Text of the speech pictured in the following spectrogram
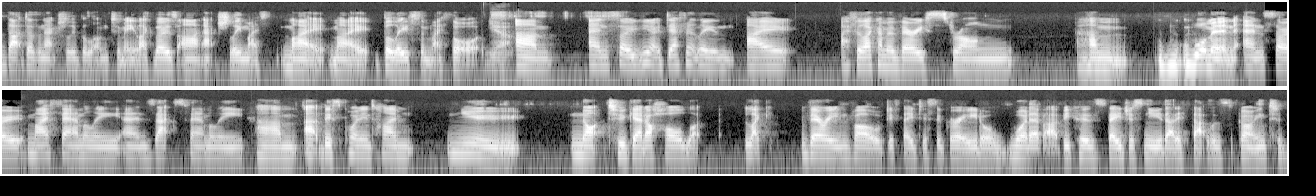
that doesn't actually belong to me. Like those aren't actually my my my beliefs and my thoughts. Yeah. Um, and so you know, definitely, I I feel like I'm a very strong um, woman, and so my family and Zach's family um, at this point in time knew not to get a whole lot like very involved if they disagreed or whatever because they just knew that if that was going to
